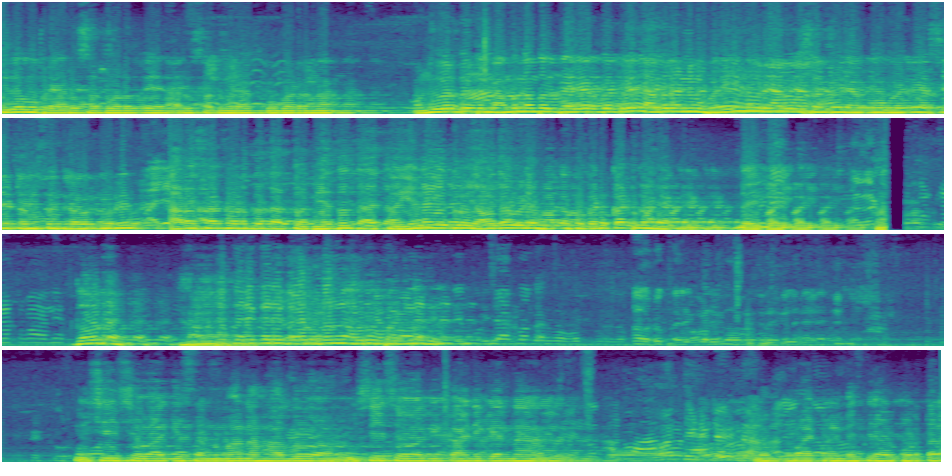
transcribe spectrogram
ಒಬ್ರು ಯಾರು ಸತ್ ಹೊಡೆದ್ರೆ ಯಾರು ಸತ್ ಹೇಳಕ್ ಹೋಗ್ಬೇಡ್ರನ ನಮ್ಗೆ ಇರ್ತೈತಿ ನಮ್ಮದು ಬೇರೆ ಇರ್ತೈತ್ರಿ ಆದ್ರೆ ನೀವು ಹೊರಗಿನವ್ರು ಯಾರು ಸತ್ ಹೇಳಕ್ ಹೋಗ್ಬೇಡ್ರಿ ಅಷ್ಟೇ ಅನ್ಸಂದ್ರೆ ಅವ್ರಿಗೆ ಯಾರ ಸಾಟ್ ಹೊಡೆದಾಯ್ತು ಬೇದದ್ದಾಯ್ತು ಏನೇ ಇದ್ರು ಯಾವ್ದೋ ವಿಡಿಯೋ ಹಾಕಬೇಡ ಕಟ್ ಮಾಡಿ ಹಾಕ್ರಿ. ದಯಮಾಡಿ. ಗೌಡ್ರ ನಮ್ದು ಕರೆ ಕರೆ ಗೌಡ್ರಲ್ಲ ಅವರು ಪಡ್ಲರಿ. ವಿಶೇಷವಾಗಿ ಸನ್ಮಾನ ಹಾಗೂ ವಿಶೇಷವಾಗಿ ಕಾಣಿಕೆಯನ್ನ ನಮ್ಮ ಪಾಟೀಲ್ ಮೇಸ್ತ್ರಿ ಅವ್ರು ಕೊಡ್ತಾರ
